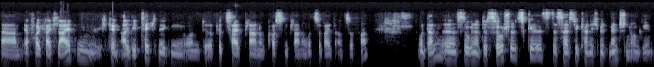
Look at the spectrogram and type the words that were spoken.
äh, erfolgreich leiten. Ich kenne all die Techniken und äh, für Zeitplanung, Kostenplanung und so weiter und so fort. Und dann äh, sogenannte Social Skills, das heißt, wie kann ich mit Menschen umgehen?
